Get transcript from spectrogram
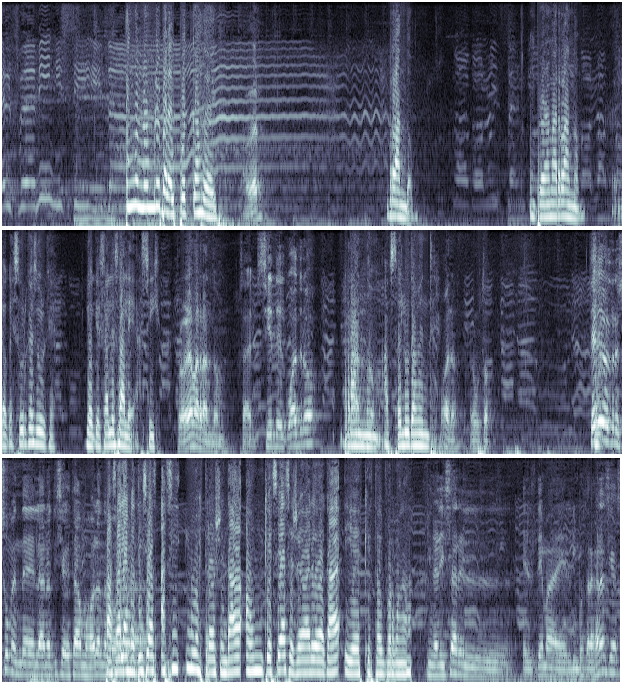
El feminicida. Tengo un nombre para el podcast de hoy. A ver. Random. Un programa random. Lo que surge, surge. Lo que sale, sale. Así. Programa random. O sea, 7 del 4. Random, absolutamente. Bueno, me gustó. Te leo el resumen de la noticia que estábamos hablando. Pasar las noticias así nuestra oyentada, aunque sea, se lleva algo de acá y es que está informada. Finalizar el, el tema del impuesto a las ganancias.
